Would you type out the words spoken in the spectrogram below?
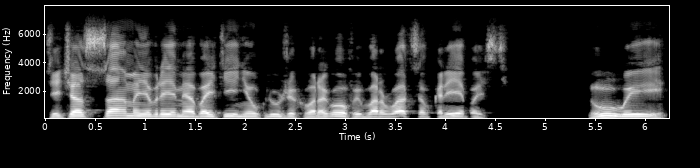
сейчас самое время обойти неуклюжих врагов и ворваться в крепость. Увы,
